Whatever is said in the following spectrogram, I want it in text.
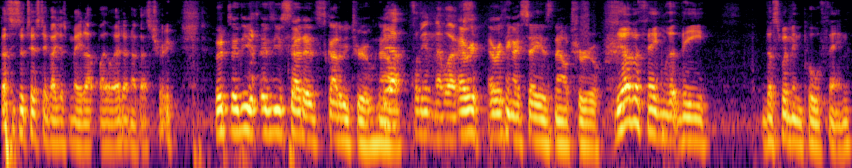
That's a statistic I just made up, by the way. I don't know if that's true. You, as you said, it's got to be true now. Yeah, so the internet works. Every everything I say is now true. The other thing that the the swimming pool thing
